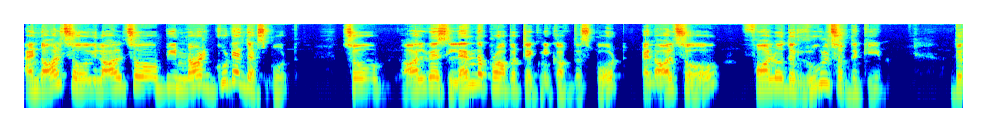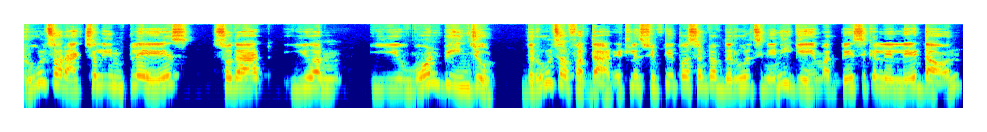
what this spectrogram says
And also you'll also be not good at that sport. So always learn the proper technique of the sport and also follow the rules of the game. The rules are actually in place so that you are you won't be injured. The rules are for that. At least 50% of the rules in any game are basically laid down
